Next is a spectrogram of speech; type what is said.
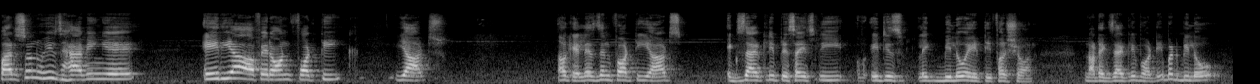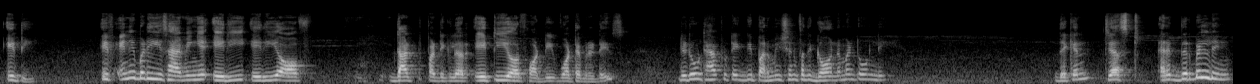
person who is having a area of around 40 yards okay less than 40 yards exactly precisely it is like below 80 for sure not exactly 40 but below 80 if anybody is having a area area of that particular 80 or 40 whatever it is they don't have to take the permission for the government only. They can just erect their building.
